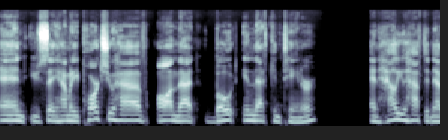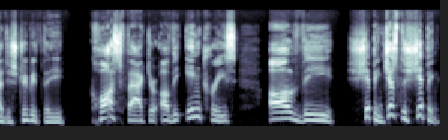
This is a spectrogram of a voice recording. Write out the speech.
and you say how many parts you have on that boat in that container and how you have to now distribute the cost factor of the increase of the shipping, just the shipping.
